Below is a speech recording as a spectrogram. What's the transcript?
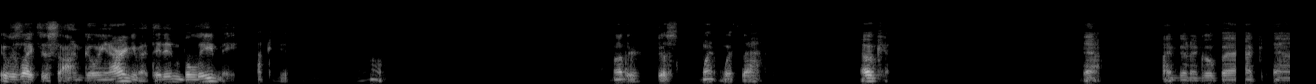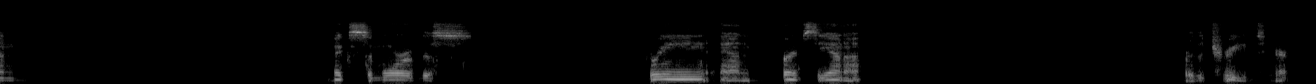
it was like this ongoing argument. They didn't believe me. How can you? Mother just went with that. Okay. Now, I'm going to go back and mix some more of this green and burnt sienna for the trees here.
